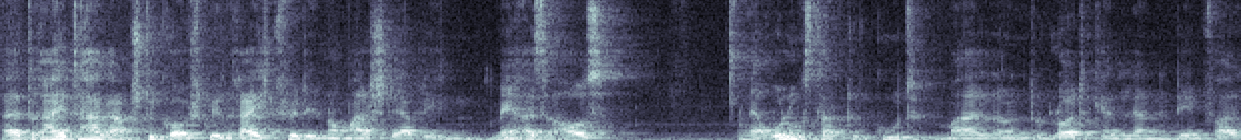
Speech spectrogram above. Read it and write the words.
Äh, drei Tage am Stück Golf spielen reicht für den Normalsterblichen mehr als aus. Ein Erholungstag tut gut, mal und, und Leute kennenlernen in dem Fall.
